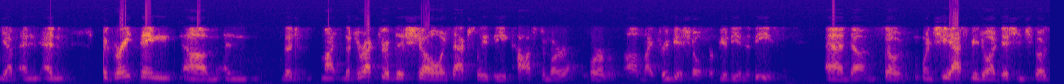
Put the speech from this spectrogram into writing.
Yep. And, and the great thing, um, and the, my, the director of this show is actually the costumer for uh, my previous show for Beauty and the Beast and um, so when she asked me to audition, she goes,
